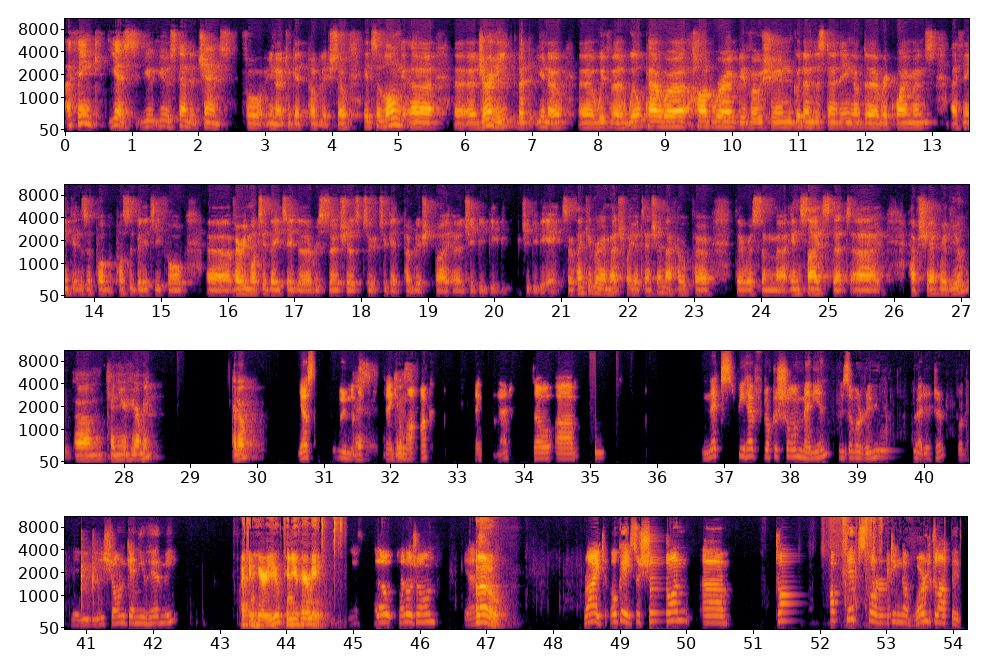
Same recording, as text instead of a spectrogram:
I think, yes, you, you stand a chance for you know to get published so it's a long uh, uh, journey but you know uh, with uh, willpower hard work devotion good understanding of the requirements i think is a possibility for uh, very motivated uh, researchers to to get published by JBB, JBBA. So thank you very much for your attention. I hope there were some insights that I have shared with you. Um, can you hear me? Hello? Yes, very much. Yes. Thank you, yes. Mark. Thank you for that. So um, next we have Dr. Sean Manion, who's our review editor for the JBBA. Sean, can you hear me? I can hear you. Can you hear me? Yes. Hello, hello, Sean. Yes. Hello. Right. Okay. So Sean, um, top, top tips for writing a world-class paper.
